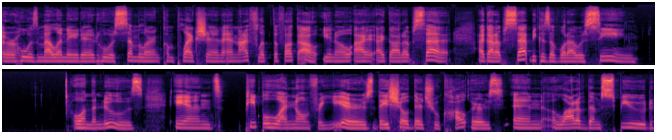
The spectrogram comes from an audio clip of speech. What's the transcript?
or who was melanated, who was similar in complexion, and I flipped the fuck out. You know, I, I got upset. I got upset because of what I was seeing on the news. And people who I'd known for years, they showed their true colors, and a lot of them spewed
